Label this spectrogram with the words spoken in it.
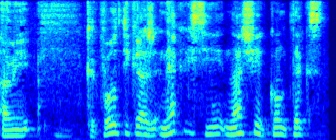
Ами, какво да ти кажа? Някак си нашия контекст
